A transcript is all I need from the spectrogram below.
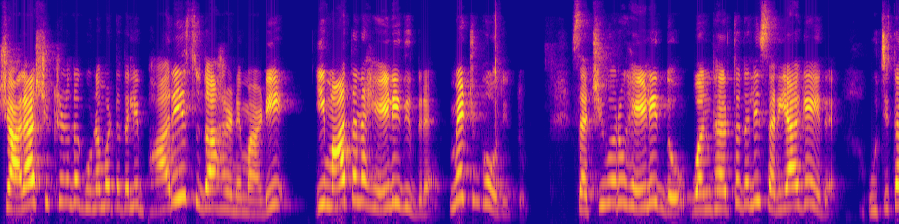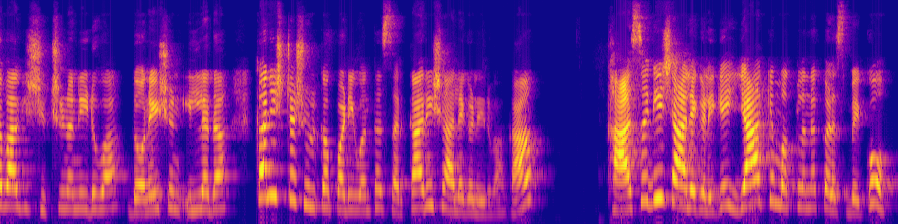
ಶಾಲಾ ಶಿಕ್ಷಣದ ಗುಣಮಟ್ಟದಲ್ಲಿ ಭಾರೀ ಸುಧಾರಣೆ ಮಾಡಿ ಈ ಮಾತನ್ನ ಹೇಳಿದಿದ್ರೆ ಮೆಚ್ಚಬಹುದಿತ್ತು ಸಚಿವರು ಹೇಳಿದ್ದು ಒಂದರ್ಥದಲ್ಲಿ ಸರಿಯಾಗೇ ಇದೆ. ಉಚಿತವಾಗಿ ಶಿಕ್ಷಣ ನೀಡುವ ಡೊನೇಷನ್ ಇಲ್ಲದ, ಕನಿಷ್ಠ ಶುಲ್ಕ ಪಡೆಯುವಂತ ಸರ್ಕಾರಿ ಶಾಲೆಗಳಿರುವಾಗ ಖಾಸಗಿ ಶಾಲೆಗಳಿಗೆ ಯಾಕೆ ಮಕ್ಕಳನ್ನ ಕಳಿಸ್ಬೇಕು?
